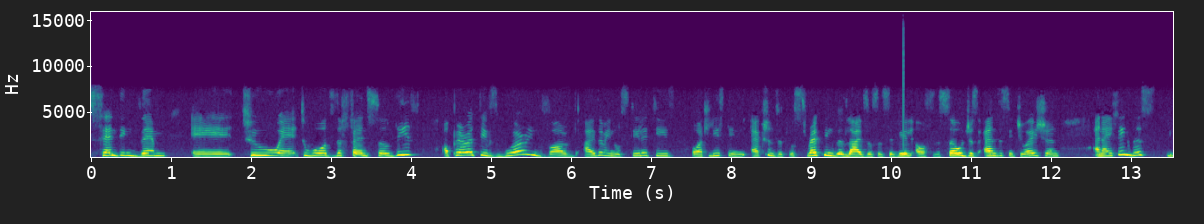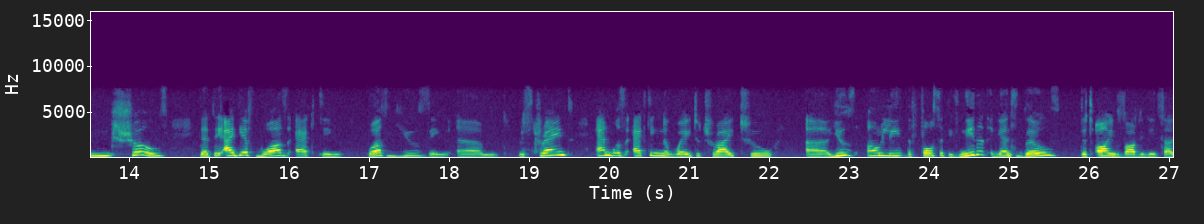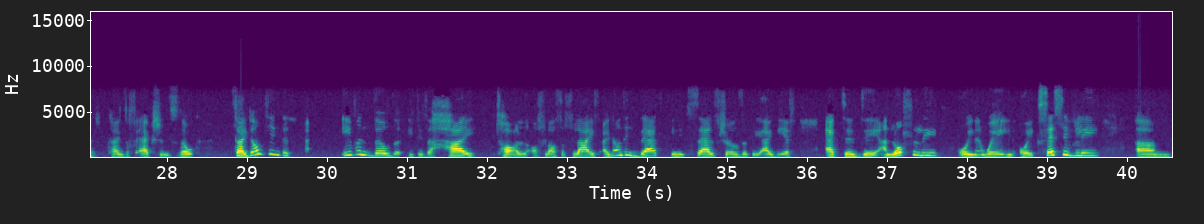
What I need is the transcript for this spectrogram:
sending them to towards the fence. So these operatives were involved either in hostilities or at least in actions that was threatening the lives of the civil of the soldiers and the situation. And I think this shows that the IDF was acting, was using um, restraint, and was acting in a way to try to uh, use only the force that is needed against those that are involved in these kinds of actions. So, so I don't think that even though the, it is a high toll of loss of life, I don't think that in itself shows that the IDF acted uh, unlawfully or in a way or excessively. Um,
